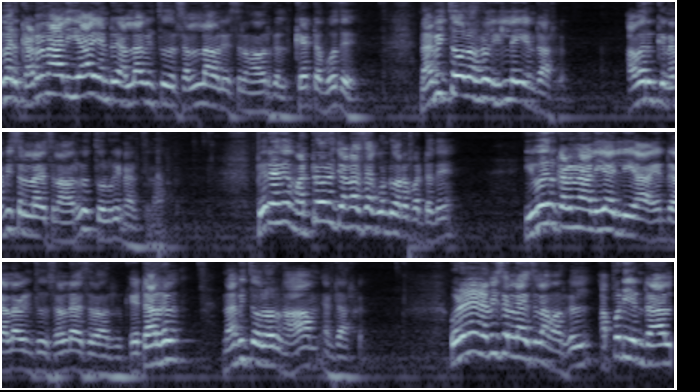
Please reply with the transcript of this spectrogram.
இவர் கடனாளியா என்று அல்லாவின் தூதர் சல்லா அலுவலாம் அவர்கள் கேட்டபோது நபித்தோழர்கள் இல்லை என்றார்கள். அவருக்கு நபி சல்லா அலுவலாம் அவர்கள் தொழுகை நடத்தினார்கள். பிறகு மற்றொரு ஜனாசா கொண்டு வரப்பட்டது இவர் கடனாளியா இல்லையா என்று அல்லாவின் தூதர் சல்லா அலுவலாம் அவர்கள் கேட்டார்கள். நபித்தோழர் ஆம் என்றார்கள். உடனே நபி சொல்லா இஸ்லாம் அவர்கள் அப்படி என்றால்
